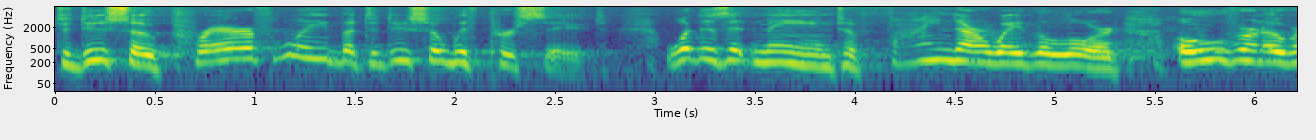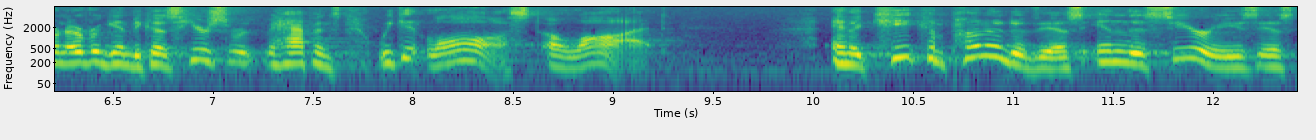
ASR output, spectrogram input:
to do so prayerfully, but to do so with pursuit. What does it mean to find our way to the Lord over and over and over again? Because here's what happens we get lost a lot. And a key component of this in this series is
